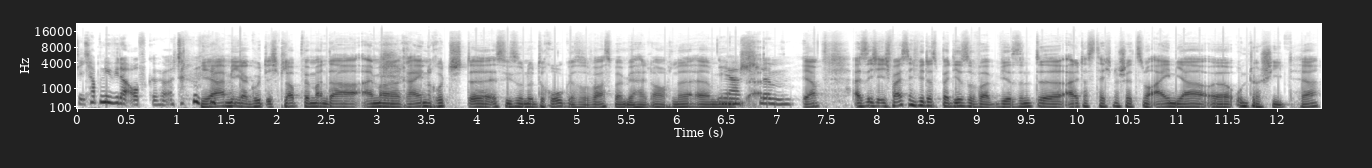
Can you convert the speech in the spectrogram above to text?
ich habe nie wieder aufgehört. Ja, mega gut. Ich glaube, wenn man da einmal reinrutscht, äh, ist wie so eine Droge. So war es bei mir halt auch. Ne? Ähm, ja, schlimm. Äh, ja, also ich, ich weiß nicht, wie das bei dir so war. Wir sind äh, alterstechnisch jetzt nur ein Jahr äh, Unterschied. Ja?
